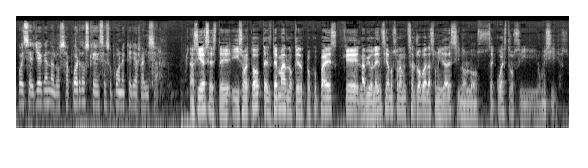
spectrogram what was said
pues se lleguen a los acuerdos que se supone que ya realizaron. Así es, este, y sobre todo el tema lo que preocupa es que la violencia no solamente es el robo de las unidades, sino los secuestros y homicidios.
